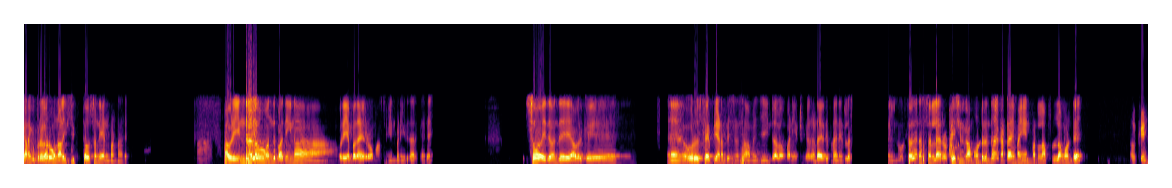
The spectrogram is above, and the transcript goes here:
கணக்கு பிரகாரம் ஒரு நாளைக்கு சிக்ஸ் தௌசண்ட் ஏர்ன் பண்ணாரு. அவர் இன்றளவும் வந்து பாத்தீங்கன்னா ஒரு எண்பதாயிரம் ரூபா மாசம் ஏர்ன் பண்ணிட்டு தான் இருக்காரு. ஸோ இது வந்து அவருக்கு ஒரு சேஃப்டியான பிசினஸ் அமைஞ்சு இன்றளவும் பண்ணிட்டு இருக்காரு. ரெண்டாயிரத்தி பதினெட்டுல நீங்க நூறு சதவீதம் நஷ்டம் இல்லை ரொட்டேஷனுக்கு அமௌண்ட் இருந்தா கட்டாயமா ஏர்ன் பண்ணலாம் ஃபுல் அமௌண்ட் ஓகே.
